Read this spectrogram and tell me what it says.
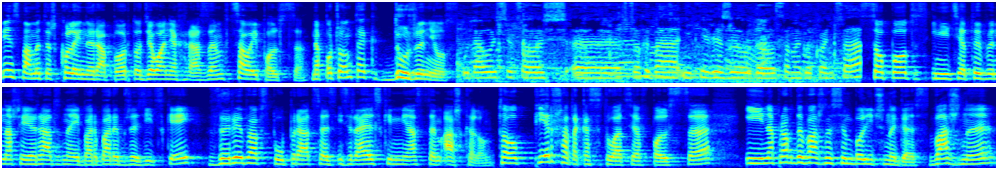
więc mamy też kolejny raport o działaniach razem w całej Polsce. Na początek duży news. Udało się coś, e, w co chyba nikt nie wierzył do samego końca. Sopot z inicjatywy naszej radnej Barbary Brzezickiej zrywa współpracę z izraelskim miastem Ashkelon. To pierwsza taka sytuacja w Polsce i naprawdę ważny symboliczny gest. Ważny,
